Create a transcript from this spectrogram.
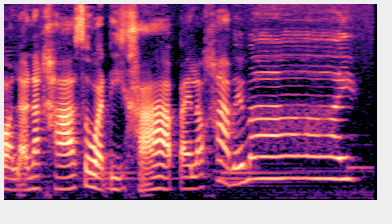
ก่อนแล้วนะคะ สวัสดีค่ะ ไปแล้วค่ะบ๊ายบาย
